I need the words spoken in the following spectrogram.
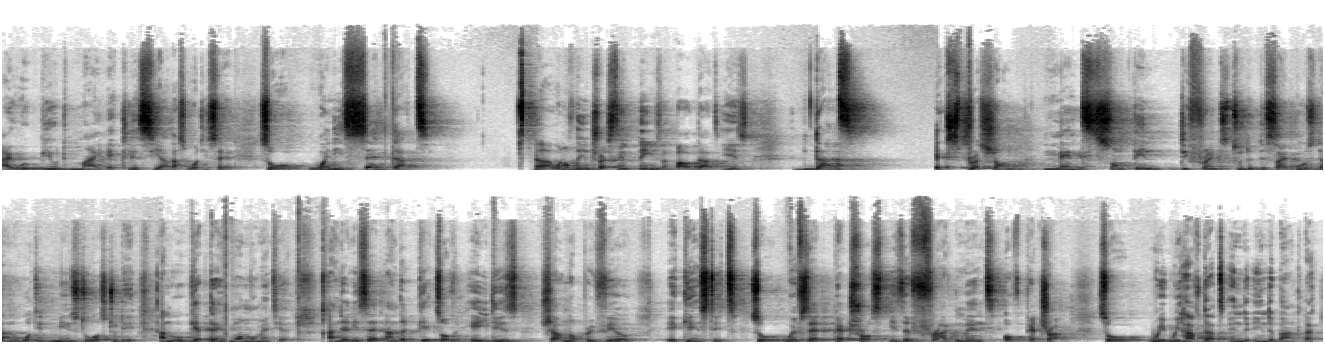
I will build my ecclesia. That's what he said. So when he said that, uh, one of the interesting things about that is that expression meant something different to the disciples than what it means to us today. And we'll get there in one moment here. And then he said, And the gates of Hades shall not prevail against it. So we've said Petros is a fragment of Petra. So we, we have that in the, in the bank that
